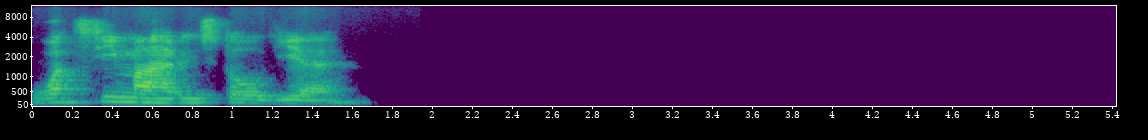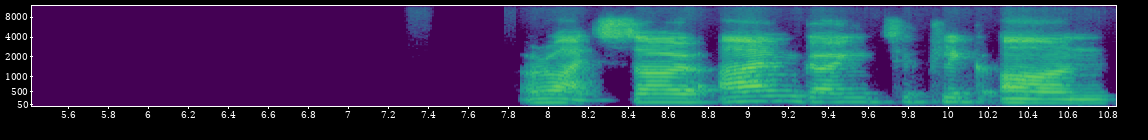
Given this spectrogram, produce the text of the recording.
what theme I have installed here. All right, so I'm going to click on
